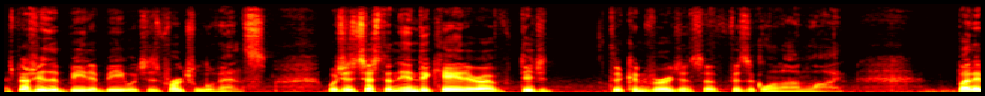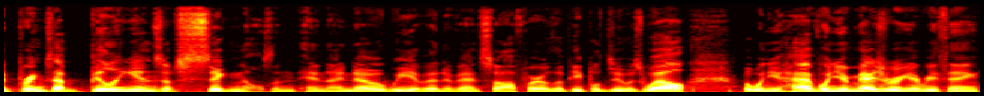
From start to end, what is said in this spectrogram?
especially the B2B, which is virtual events, which is just an indicator of the convergence of physical and online. But it brings up billions of signals, and, and I know we have an event software other people do as well, but when you have, when you're measuring everything,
